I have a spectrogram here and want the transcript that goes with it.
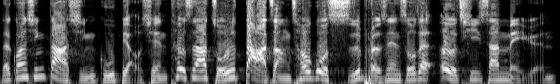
来关心大型股表现，特斯拉昨日大涨超过十 percent，收在二七三美元。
